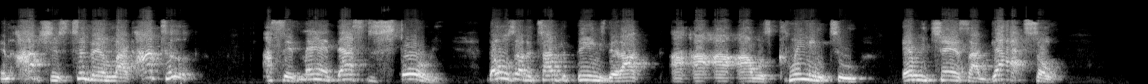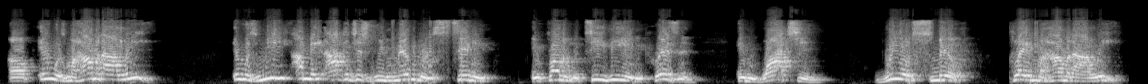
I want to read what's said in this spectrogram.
and options to them like I took. I said, man, that's the story. Those are the type of things that I I I, I was clinging to every chance I got. So um, it was Muhammad Ali. It was me. I mean, I could just remember sitting in front of a TV in prison and watching Will Smith play Muhammad Ali.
